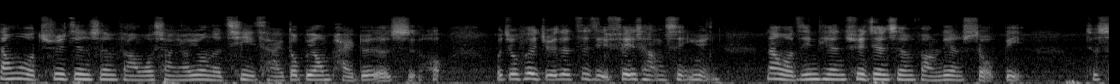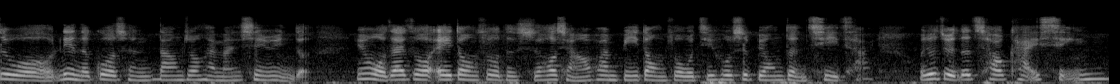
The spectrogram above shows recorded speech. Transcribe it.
当我去健身房我想要用的器材都不用排队的时候我就会觉得自己非常幸运。那我今天去健身房练手臂就是我练的过程当中还蛮幸运的因为我在做 a 动作的时候想要换 b 动作我几乎是不用等器材我就觉得超开心。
